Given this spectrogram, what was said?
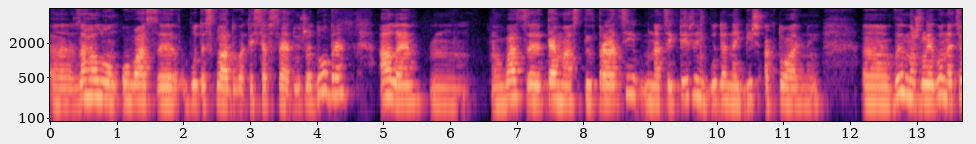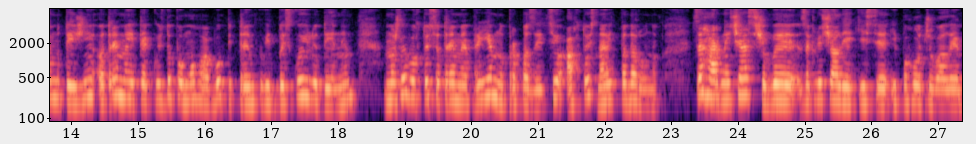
Е, Загалом у вас е, буде складуватися все дуже добре, але у вас е, тема співпраці на цей тиждень буде найбільш актуальною. Е, Ви, можливо, на цьому тижні отримаєте якусь допомогу або підтримку від близької людини. Можливо, хтось отримає приємну пропозицію, а хтось навіть подарунок. Це гарний час, щоб ви заключали якісь е, і погоджували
